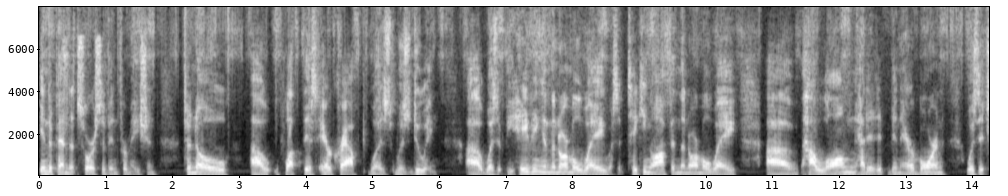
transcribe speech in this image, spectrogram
independent source of information to know uh, what this aircraft was was doing. Uh, was it behaving in the normal way? Was it taking off in the normal way? Uh, how long had it been airborne? Was its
